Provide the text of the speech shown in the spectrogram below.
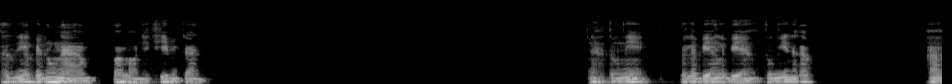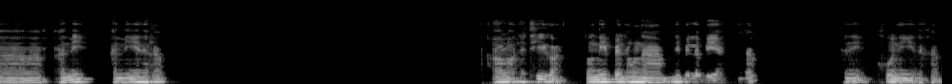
ตรงนี้ก็เป็นห้องน้ำก็รอในที่เหมือนกันอ่าตรงนี้เป็นระเบียงระเบียงตรงนี้นะครับอ่าอันนี้อันนี้นะครับ เอาหลอดในที่ก่อน ตรงนี้เป็นห้องน้ำนี่เป็นระเบียงนะครับอันนี้คู่นี้นะครับ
